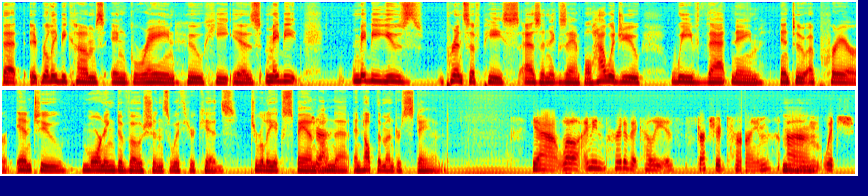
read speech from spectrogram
that it really becomes ingrained who he is. Maybe maybe use Prince of Peace as an example. How would you weave that name into a prayer, into morning devotions with your kids to really expand sure. on that and help them understand? Yeah, well, I mean, part of it, Kelly, is structured time, mm-hmm. um, which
